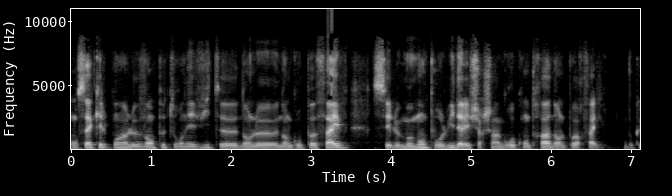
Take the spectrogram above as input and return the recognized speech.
On sait à quel point le vent peut tourner vite dans le, dans le groupe of five. C'est le moment pour lui d'aller chercher un gros contrat dans le Power Five. Donc,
